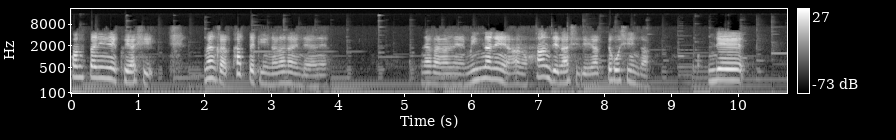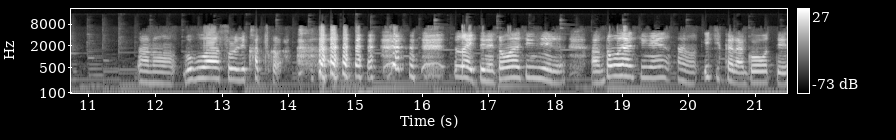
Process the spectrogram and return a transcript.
本当にね、悔しい。なんか、勝った気にならないんだよね。だからね、みんなね、あの、ハンデなしでやってほしいんだ。で、あの、僕はそれで勝つから。とか言ってね、友達にね、あの、友達ね、あの、1から5って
